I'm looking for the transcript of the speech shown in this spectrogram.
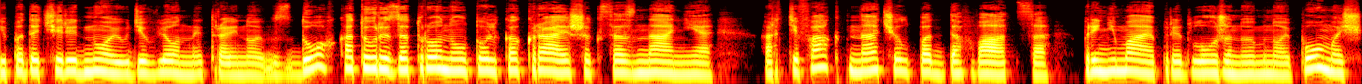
и под очередной удивленный тройной вздох, который затронул только краешек сознания, артефакт начал поддаваться, принимая предложенную мной помощь,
